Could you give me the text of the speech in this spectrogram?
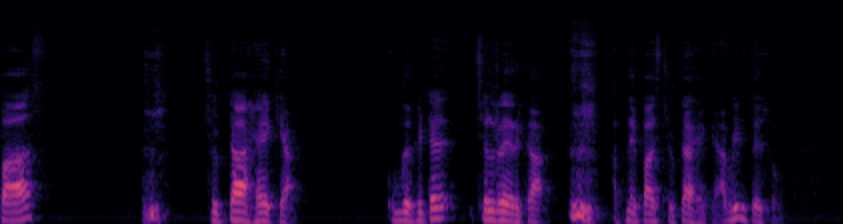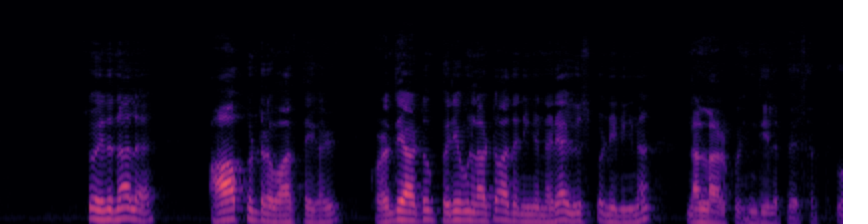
பாஸ் சுட்டா ஹே கியா உங்ககிட்ட சில்லறை இருக்கா அப்னே பாஸ் சுட்டா ஹே கியா அப்படின்னு பேசுவோம் ஸோ இதனால் ஆப்புன்ற வார்த்தைகள் குழந்தையாட்டும் பெரியவங்களாட்டும் அதை நீங்கள் நிறையா யூஸ் பண்ணினீங்கன்னா நல்லாயிருக்கும் ஹிந்தியில் பேசுகிறதுக்கு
